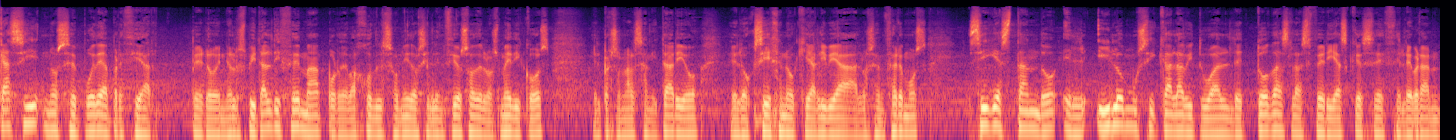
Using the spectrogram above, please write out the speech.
Casi no se puede apreciar, pero en el hospital de IFEMA, por debajo del sonido silencioso de los médicos, el personal sanitario, el oxígeno que alivia a los enfermos, sigue estando el hilo musical habitual de todas las ferias que se celebran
